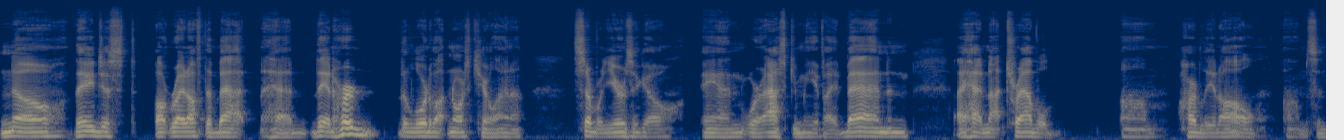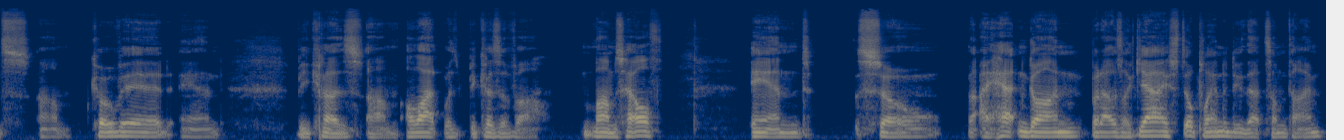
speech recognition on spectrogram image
No, they just uh, right off the bat had they had heard the Lord about North Carolina several years ago and were asking me if I had been, and I had not traveled um, hardly at all um, since um, COVID and because um, a lot was because of uh, mom's health. And so I hadn't gone, but I was like, yeah, I still plan to do that sometime.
